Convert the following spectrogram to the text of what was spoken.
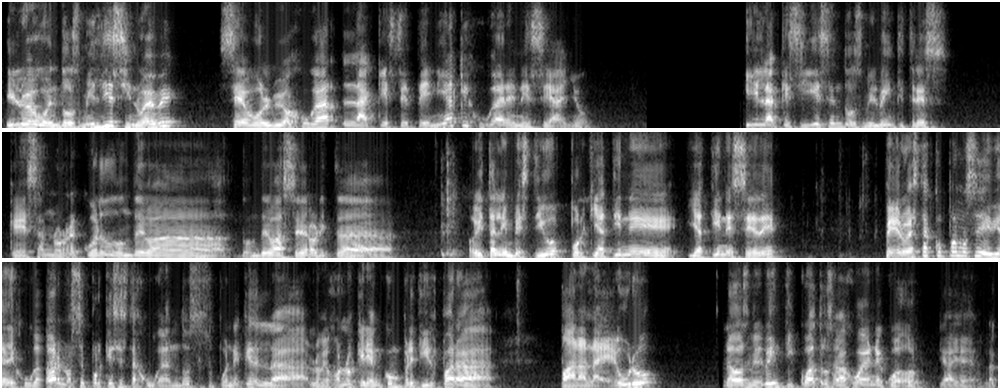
y luego en 2019 se volvió a jugar la que se tenía que jugar en ese año y la que sigue es en 2023 que esa no recuerdo dónde va, dónde va a ser, ahorita, ahorita la investigo porque ya tiene, ya tiene sede, pero esta copa no se debía de jugar, no sé por qué se está jugando, se supone que la, lo mejor lo querían competir para, para la Euro, la 2024 se va a jugar en Ecuador, ya, ya, la,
